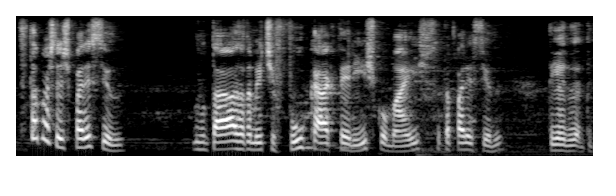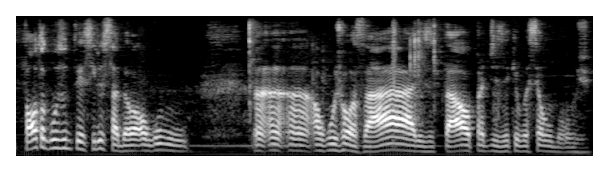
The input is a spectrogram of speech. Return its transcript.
Você tá bastante parecido. Não tá exatamente full característico, mas você tá parecido. Tem, falta alguns utensílios, sabe? Algum, a- a- a- alguns rosários e tal, pra dizer que você é um monge.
